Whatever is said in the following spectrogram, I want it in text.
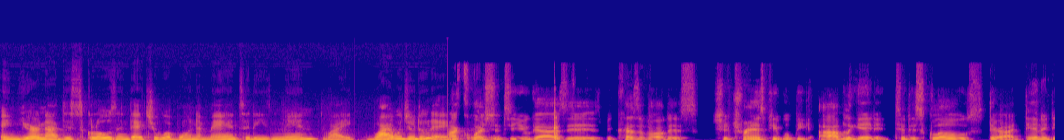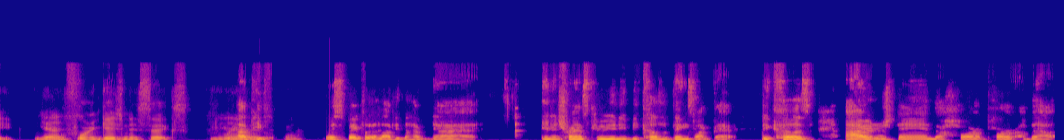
And you're not disclosing that you were born a man to these men. Like, why would you do that? My question to you guys is because of all this, should trans people be obligated to disclose their identity Yes. before engaging in sex? A lot of people, respectfully, a lot of people have died in the trans community because of things like that. Because I understand the hard part about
